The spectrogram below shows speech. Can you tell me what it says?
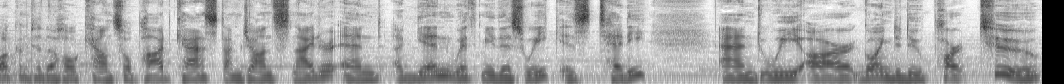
Welcome to the Whole Counsel podcast. I'm John Snyder, and again with me this week is Teddy. And we are going to do part two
